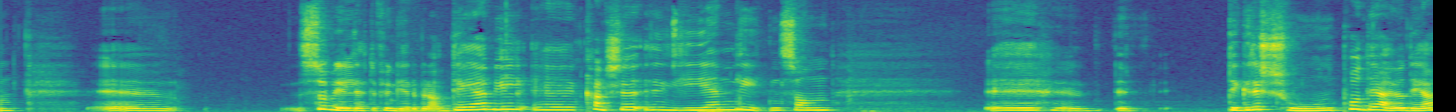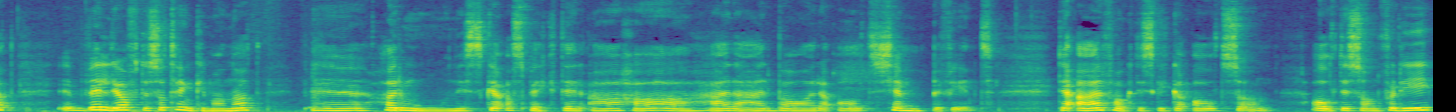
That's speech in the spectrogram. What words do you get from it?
uh, så vil dette fungere bra. Det jeg vil eh, kanskje gi en liten sånn eh, digresjon på, det er jo det at Veldig ofte så tenker man at eh, harmoniske aspekter Aha, her er bare alt kjempefint. Det er faktisk ikke alt sånn, alltid sånn. Fordi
